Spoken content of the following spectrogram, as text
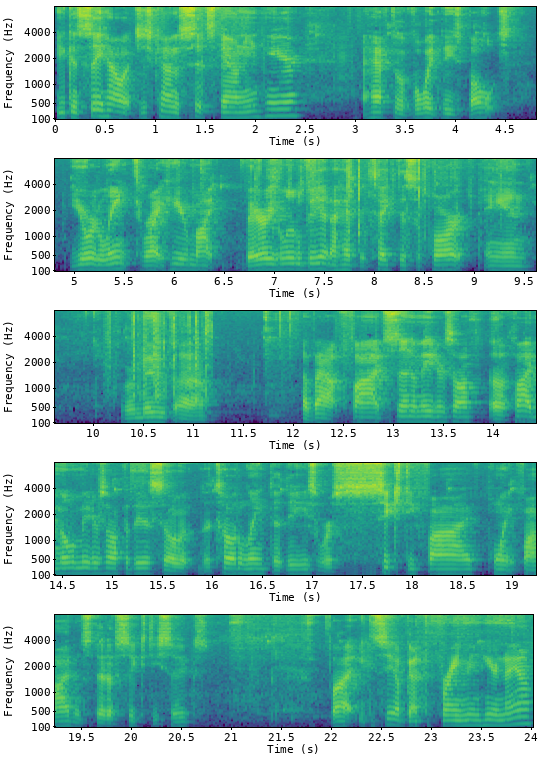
you can see how it just kind of sits down in here. I have to avoid these bolts. Your length right here might vary a little bit. I had to take this apart and remove uh, about five centimeters off, uh, five millimeters off of this. So the total length of these were 65.5 instead of 66. But you can see I've got the frame in here now.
